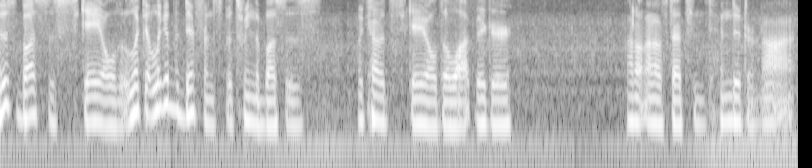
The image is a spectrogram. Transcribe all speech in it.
this bus is scaled. Look at look at the difference between the buses. Look how it's scaled a lot bigger. I don't know if that's intended or not.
